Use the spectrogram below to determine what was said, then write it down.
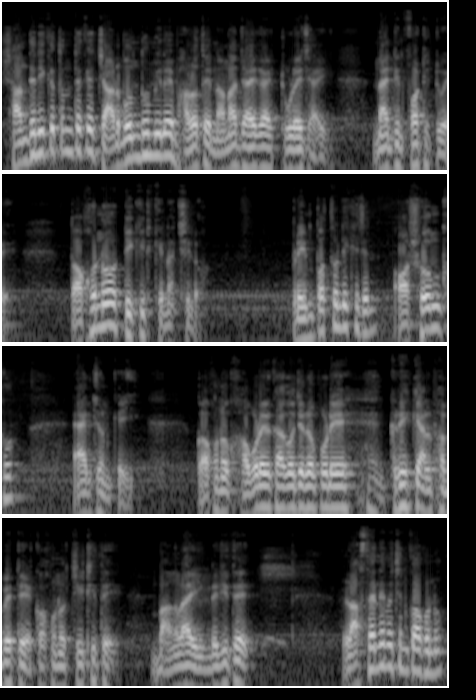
শান্তিনিকেতন থেকে চার বন্ধু মিলে ভারতে নানা জায়গায় ট্যুরে যাই, নাইনটিন ফর্টি টুয়ে তখনও টিকিট কেনা ছিল। প্রেমপত্র লিখেছেন অসংখ্য একজনকেই। কখনো খবরের কাগজের ওপরে গ্রিক অ্যালফাবেটে, কখনো চিঠিতে। বাংলায় ইংরেজিতে। রাস্তায় নেমেছেন কখনো?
